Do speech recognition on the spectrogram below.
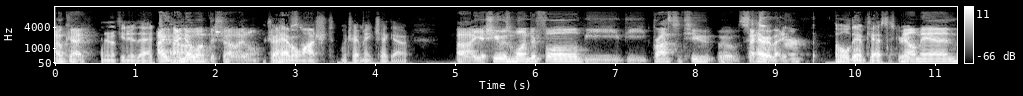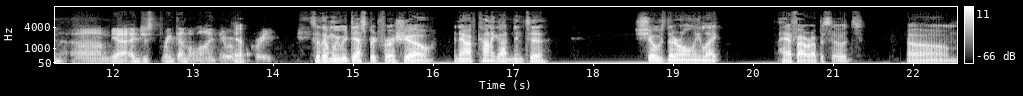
Okay, I don't know if you knew that. I, I know um, of the show. I don't. which I haven't watched, which I may check out. Uh, yeah, she was wonderful. The the prostitute, oh, sex Everybody. worker, The whole damn cast is great. mailman. Um, yeah, I just right down the line, they were Yep. great. So then we were desperate for a show, and now I've kind of gotten into shows that are only like half hour episodes. Um,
